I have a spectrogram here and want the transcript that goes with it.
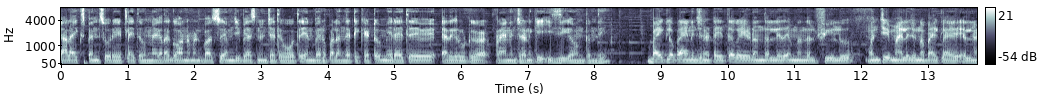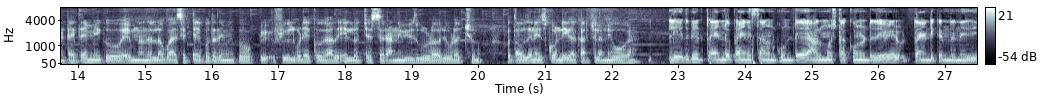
చాలా ఎక్స్పెన్సివ్ రేట్లు అయితే ఉన్నాయి కదా. గవర్నమెంట్ బస్సు ఎంజీబీఎస్ నుంచి అయితే పోతే ఎనభై రూపాయలు ఉంది టికెట్. మీరైతే రూట్గా ప్రయాణించడానికి ఈజీగా ఉంటుంది. బైక్లో ప్రయాణించినట్టయితే ఒక ఏడు వందలు లేదా ఎనిమిది వందలు ఫ్యూల్. మంచి మైలేజ్ ఉన్న బైక్లో వెళ్ళినట్టయితే మీకు ఎనిమిది వందల లోపు సెట్ అయిపోతుంది. మీకు ఫ్యూల్ కూడా ఎక్కువ కాదు. వెళ్ళి వచ్చేస్తారు అన్ని వ్యూస్ కూడా చూడొచ్చు. ఒక థౌజండ్ వేసుకోండి ఇక ఖర్చులన్నీ పోగా. లేదు నేను ట్రైన్లో ప్రయాణిస్తాను అనుకుంటే ఆల్మోస్ట్ తక్కువ ఉంటుంది ట్రైన్ టికెట్ అనేది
